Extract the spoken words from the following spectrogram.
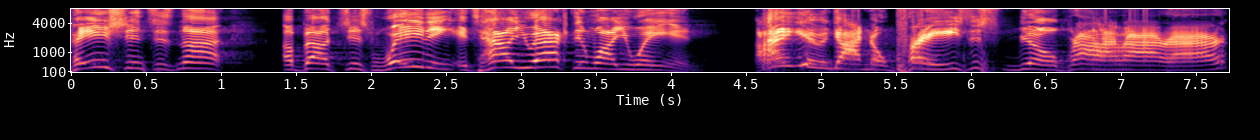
Patience is not about just waiting, it's how you acting while you're waiting. I ain't giving God no praise. This, you know, rah, rah, rah.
